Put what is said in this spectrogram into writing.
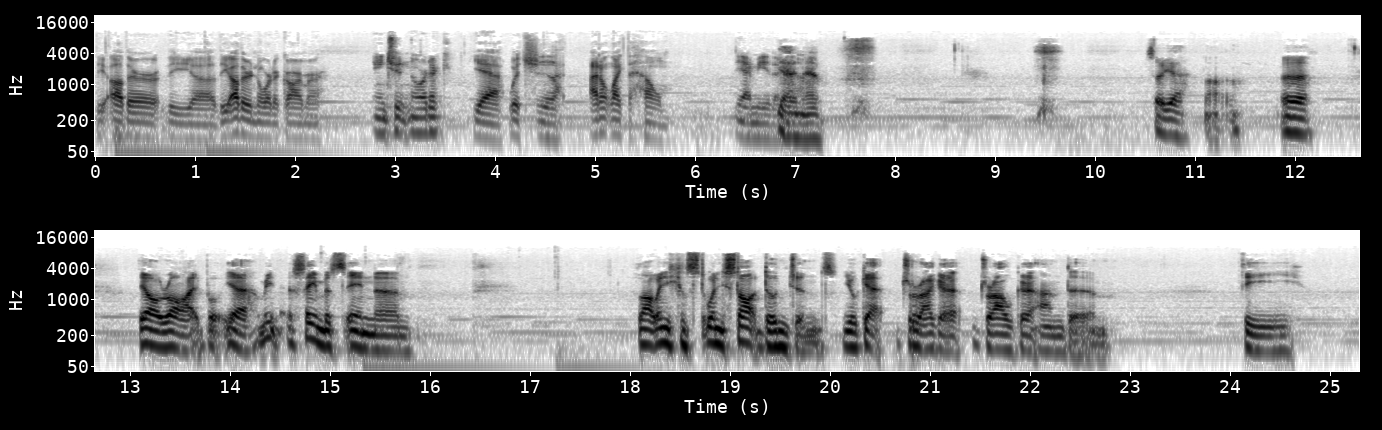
the other the uh, the other Nordic armor. Ancient Nordic. Yeah, which Yeah. I, I don't like the helm. Yeah, me either. Yeah, no. So yeah, uh, uh, they are right, but yeah, I mean, the same as in um, like when you can st- when you start dungeons, you'll get Draga, Draugr, and um, the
